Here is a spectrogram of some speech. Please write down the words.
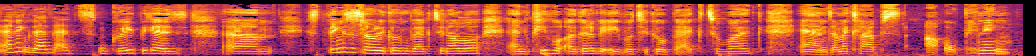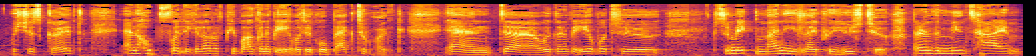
And I think that that's great because um, things are slowly going back to normal, and people are going to be able to go back to work, and uh, my clubs are opening. Which is good, and hopefully, a lot of people are going to be able to go back to work, and uh, we're going to be able to to make money like we used to. But in the meantime,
